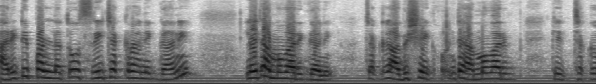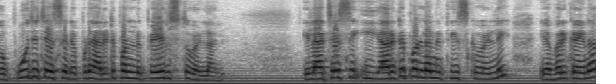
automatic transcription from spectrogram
అరటి పళ్ళతో శ్రీచక్రానికి కానీ లేదా అమ్మవారికి కానీ చక్కగా అభిషేకం అంటే అమ్మవారికి చక్కగా పూజ చేసేటప్పుడే అరటి పళ్ళని పేరుస్తూ వెళ్ళాలి. ఇలా చేసి ఈ అరటి పళ్ళని తీసుకువెళ్ళి ఎవరికైనా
